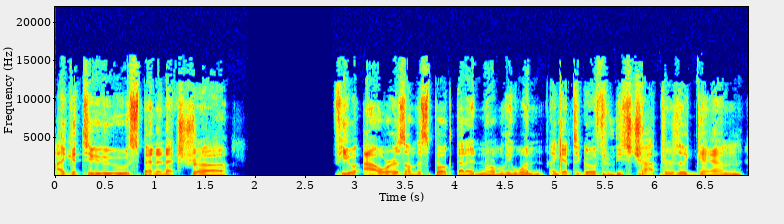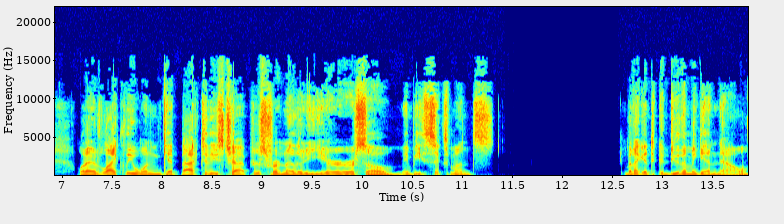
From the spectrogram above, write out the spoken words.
I get to spend an extra few hours on this book that I normally wouldn't. I get to go through these chapters again when I likely wouldn't get back to these chapters for another year or so, maybe six months. But I get to do them again now.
